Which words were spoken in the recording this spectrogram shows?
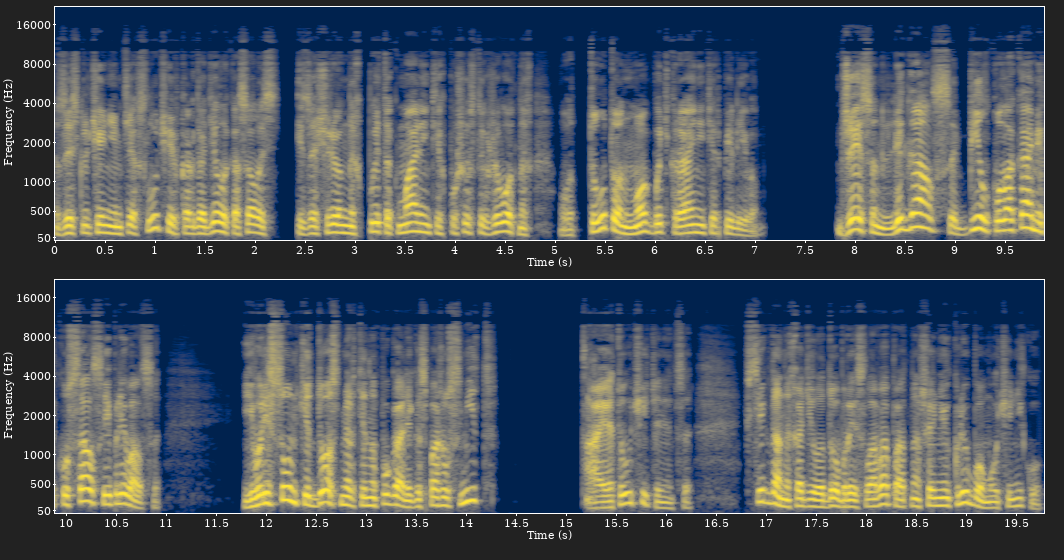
за исключением тех случаев, когда дело касалось изощренных пыток маленьких пушистых животных. Вот тут он мог быть крайне терпеливым. Джейсон легался, бил кулаками, кусался и плевался. Его рисунки до смерти напугали госпожу Смит, а эта учительница всегда находила добрые слова по отношению к любому ученику.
